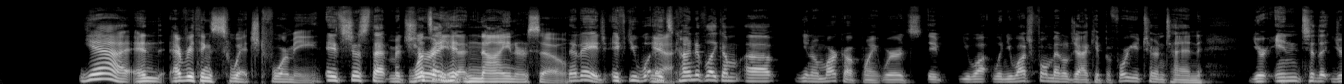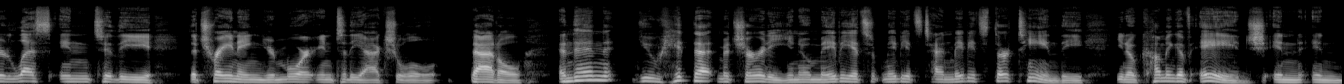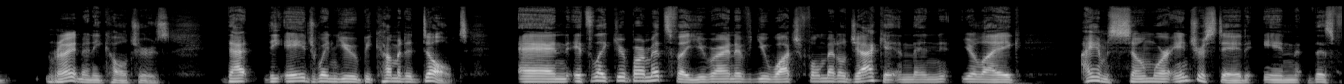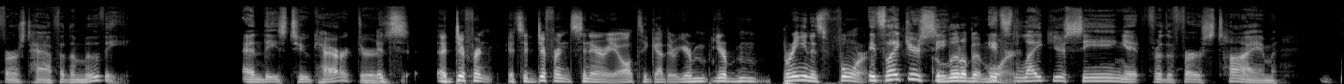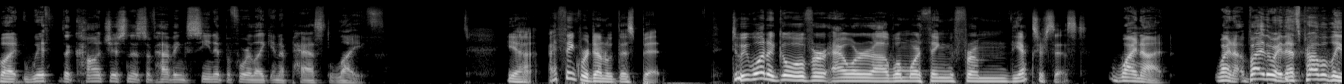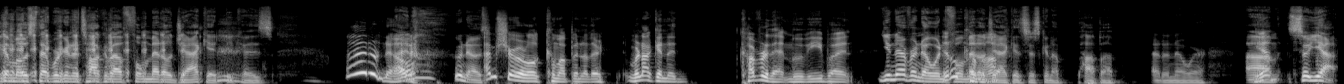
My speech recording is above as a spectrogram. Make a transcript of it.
Yeah, and everything switched for me it's just that maturity. once I hit that, nine or so. that age. If you, it's kind of like a uh, you know Markov point where it's if you when you watch Full Metal Jacket before you turn ten, you're into the you're less into the the training, you're more into the actual battle, and then you hit that maturity. You know, maybe it's maybe it's ten, maybe it's thirteen. The you know coming of age in in right? many cultures that the age when you become an adult and it's like your bar mitzvah you kind of you watch full metal jacket and then you're like i am so more interested in this first half of the movie and these two characters It's a different. It's a different scenario altogether. Your your brain is formed. it's like you're a little bit more. it's like you're seeing it for the first time but with the consciousness of having seen it before like in a past life yeah, I think we're done with this bit. Do we want to go over our uh, one more thing from The Exorcist? Why not? Why not? By the way, that's probably the most that we're going to talk about Full Metal Jacket because I don't know. I don't- who knows? I'm sure it'll come up another. We're not going to cover that movie, but you never know when Full Metal up. Jacket's just going to pop up out of nowhere. Um, So yeah,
